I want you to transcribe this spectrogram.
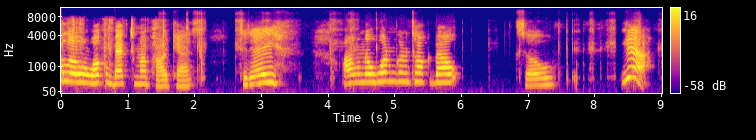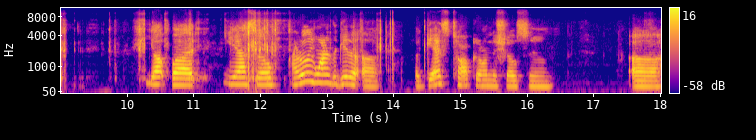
welcome back to my podcast. Today, I don't know what I'm going to talk about. So, yeah. Yup, but yeah, so I really wanted to get a, a, a guest talker on the show soon. Uh,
